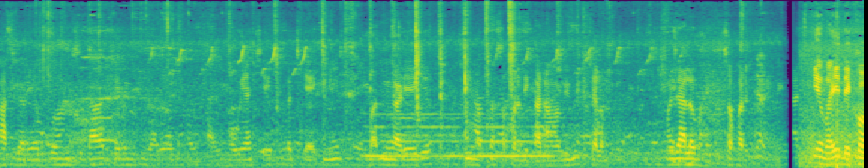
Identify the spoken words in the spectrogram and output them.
फास्ट गाड़ी है अब हम सीधा छः बजे की गाड़ी आएगी टाइम हो गया छः बज के एक मिनट और बाद में गाड़ी आएगी मैं आपका सफ़र दिखाता हूँ अभी भी। चलो, मज़ा लो भाई, सफ़र। आज के भाई देखो,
